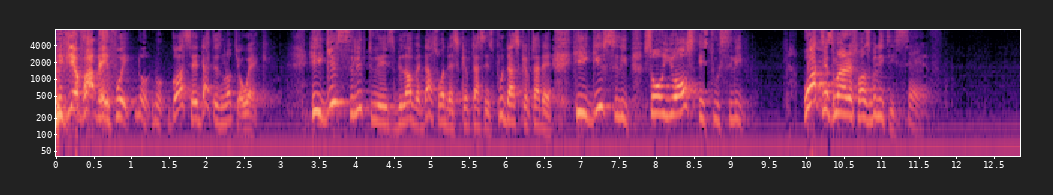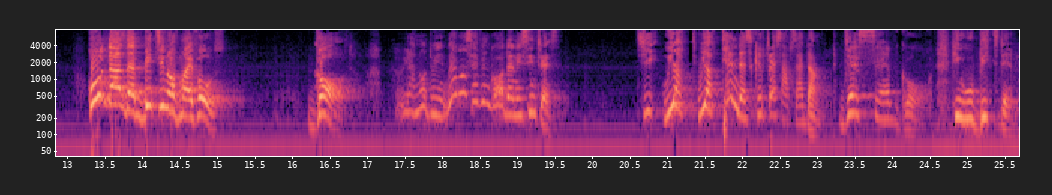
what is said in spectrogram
me fear for before. No, no, God said that is not your work. He gives sleep to His beloved. That's what the scripture says. Put that scripture there. He gives sleep. So yours is to sleep. What is my responsibility? Serve. Who does the beating of my foes? God. We are not doing, we are not serving God and His interest. See, we have we have turned the scriptures upside down. Just serve God. He will beat them.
